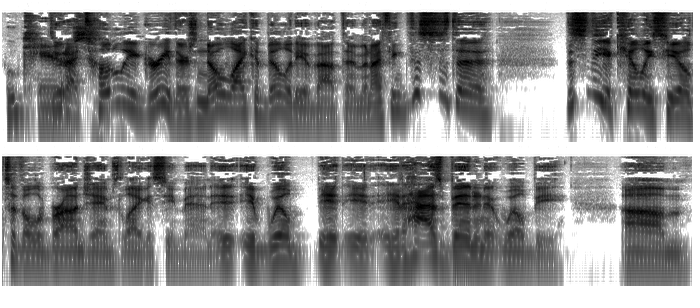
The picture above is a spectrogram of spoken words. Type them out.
Who cares? Dude, I totally agree. There's no likability about them, and I think this is the this is the Achilles heel to the LeBron James legacy, man. It, it will it, it it has been and it will be. Um,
